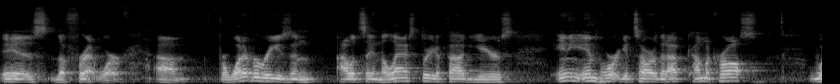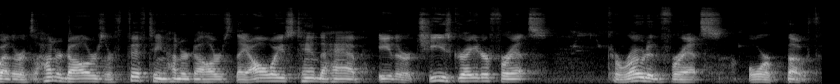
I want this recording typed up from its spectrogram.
is the fretwork. Um, for whatever reason, I would say in the last three to five years, any import guitar that I've come across whether it's $100 or $1,500, they always tend to have either cheese grater frets, corroded frets, or both.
